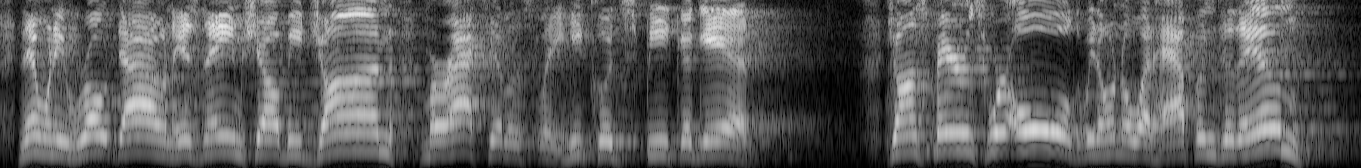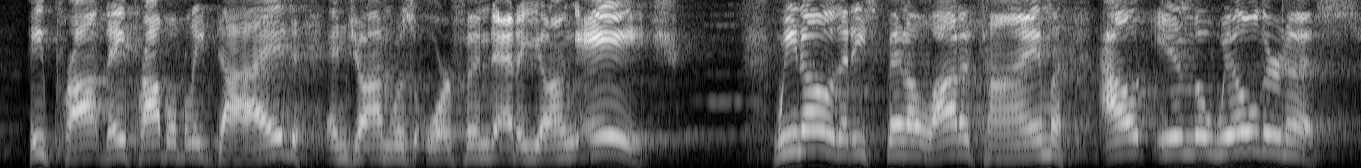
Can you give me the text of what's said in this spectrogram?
And then, when he wrote down, His name shall be John, miraculously, he could speak again. John's parents were old. We don't know what happened to them. He pro- they probably died, and John was orphaned at a young age. We know that he spent a lot of time out in the wilderness.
